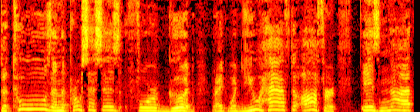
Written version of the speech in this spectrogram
the tools and the processes for good right? What you have to offer is not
